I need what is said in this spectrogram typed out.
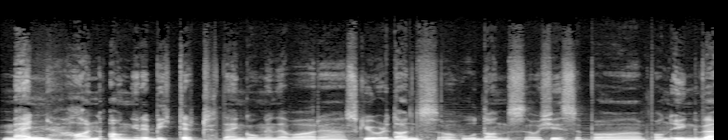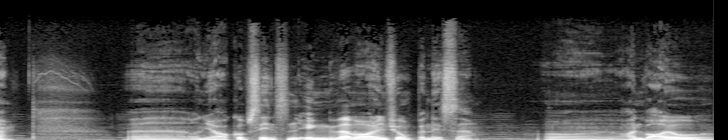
Men han angrer bittert den gangen det var eh, skoledans, og hun danser og kysser på, på en Yngve. Eh, og Jakob Sinsen Yngve var en fjompenisse. Og han var jo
